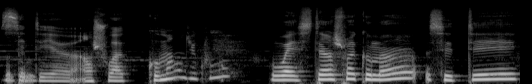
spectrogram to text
C'était euh, un choix commun du coup? Ouais, c'était un choix commun. C'était,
